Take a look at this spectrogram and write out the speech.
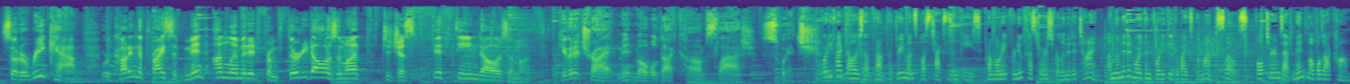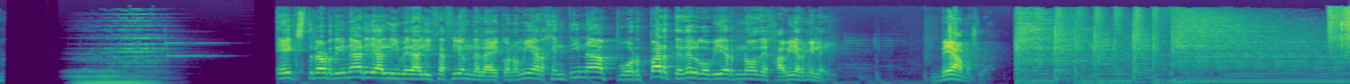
So to recap, we're cutting the price of Mint Unlimited from $30 a month to just $15 a month. Give it a try at mintmobile.com slash switch. $45 upfront for three months plus taxes and fees. Promo rate for new customers for limited time. Unlimited more than 40 gigabytes per month. Slows. Full terms at mintmobile.com. Extraordinaria liberalización de la economía argentina por parte del gobierno de Javier Milei. Veámoslo.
